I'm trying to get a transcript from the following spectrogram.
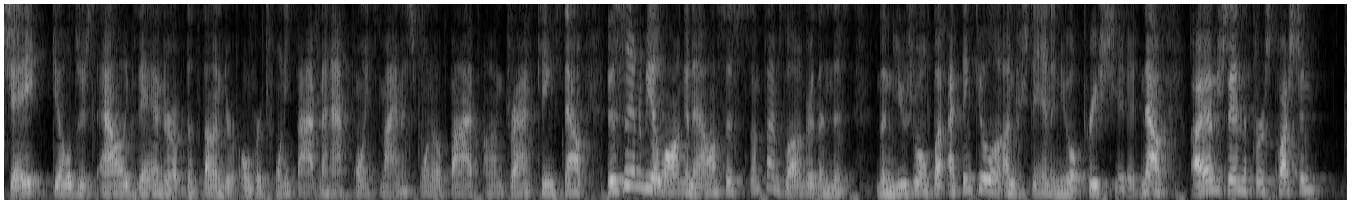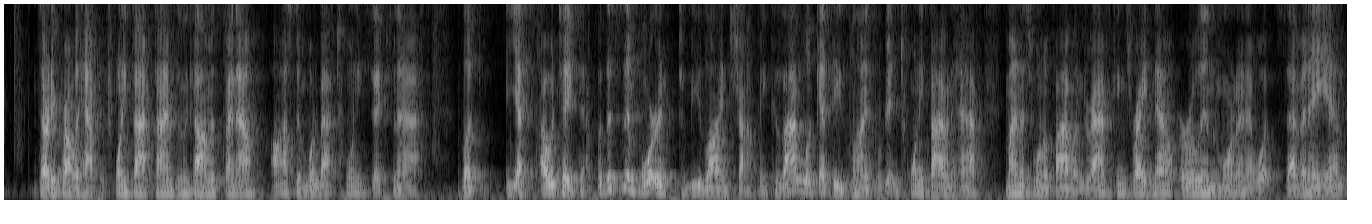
Shai Gilgeous-Alexander of the Thunder, over 25 and a half points, minus 105 on DraftKings. Now, this is going to be a long analysis, sometimes longer than this than usual, but I think you'll understand and you'll appreciate it. Now, I understand the first question. It's already probably happened 25 times in the comments by now. Austin, what about 26 and a half? Look, yes, I would take that. But this is important to be line shopping because I look at these lines. We're getting 25 and a half, minus 105 on DraftKings right now, early in the morning at what, 7 a.m.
